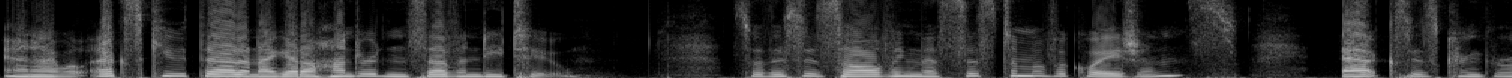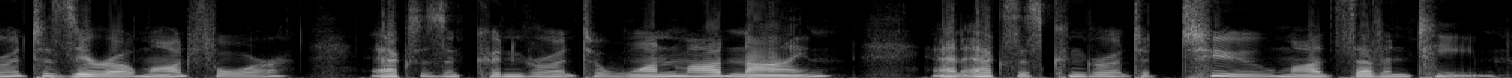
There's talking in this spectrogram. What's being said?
And I will execute that and I get 172. So this is solving the system of equations x is congruent to 0 mod 4, x is congruent to 1 mod 9, and x is congruent to 2 mod 17.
